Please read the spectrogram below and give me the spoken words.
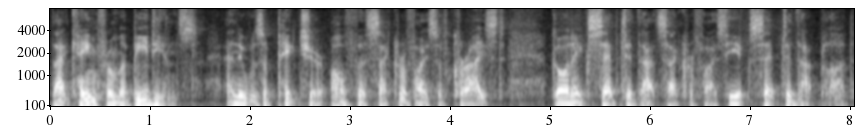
that came from obedience, and it was a picture of the sacrifice of Christ, God accepted that sacrifice. He accepted that blood.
